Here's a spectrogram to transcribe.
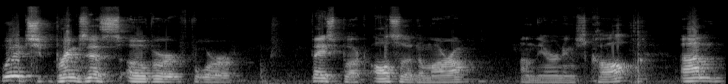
Which brings us over for Facebook also tomorrow on the earnings call. Um,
